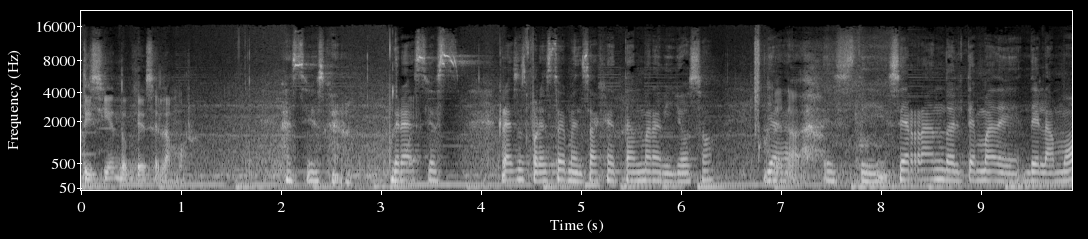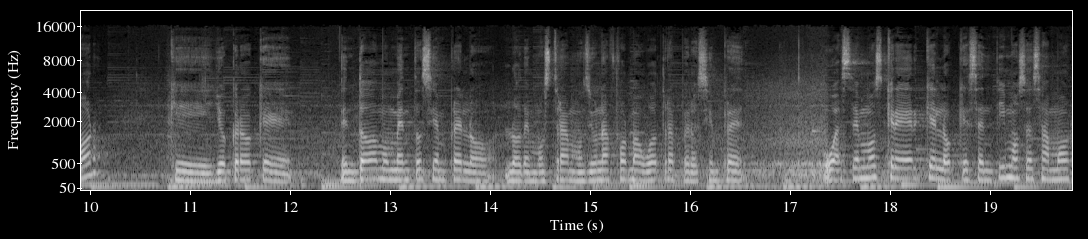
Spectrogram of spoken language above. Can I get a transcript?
diciendo que es el amor. Así es, Jaro. Gracias. Gracias por este mensaje tan maravilloso. Ya este, cerrando el tema de, del amor, que yo creo que en todo momento siempre lo, lo demostramos de una forma u otra, pero siempre o hacemos creer que lo que sentimos es amor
